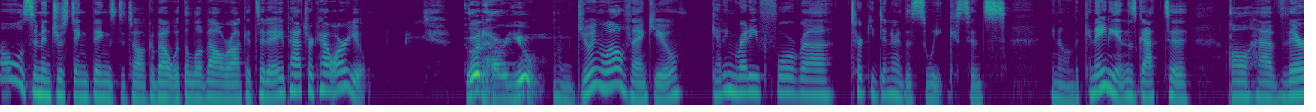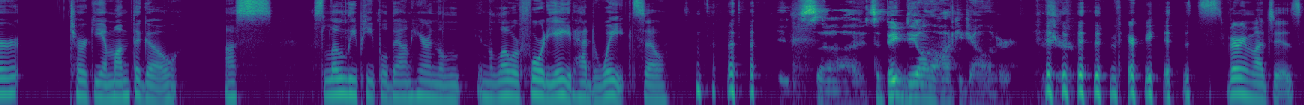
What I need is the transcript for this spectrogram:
oh, some interesting things to talk about with the Laval Rocket today. Patrick, how are you? Good. How are you? I'm doing well, thank you. Getting ready for uh, turkey dinner this week since, you know, the Canadians got to all have their turkey a month ago. Us slowly people down here in the in the lower 48 had to wait so it's uh it's a big deal on the hockey calendar for sure very is very much is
